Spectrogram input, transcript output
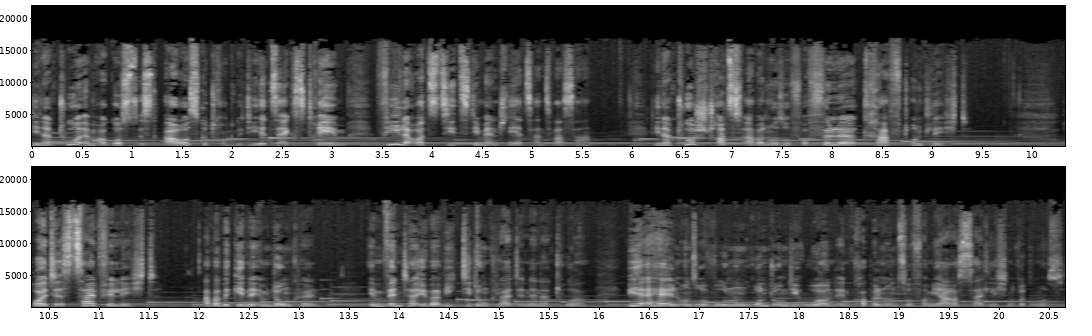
Die Natur im August ist ausgetrocknet, die Hitze extrem. Vielerorts zieht's die Menschen jetzt ans Wasser. Die Natur strotzt aber nur so vor Fülle, Kraft und Licht. Heute ist Zeit für Licht, aber beginne im Dunkeln. Im Winter überwiegt die Dunkelheit in der Natur. Wir erhellen unsere Wohnung rund um die Uhr und entkoppeln uns so vom jahreszeitlichen Rhythmus.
